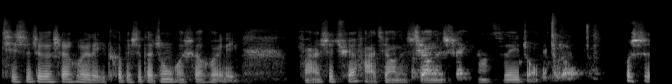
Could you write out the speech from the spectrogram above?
其实这个社会里，特别是在中国社会里，反而是缺乏这样的这样的声音，这样是一种不是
